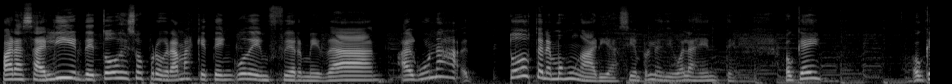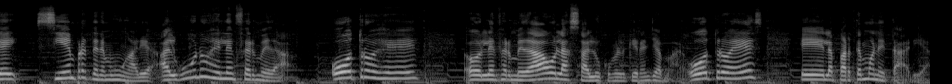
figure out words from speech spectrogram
para salir de todos esos programas que tengo de enfermedad. Algunas, todos tenemos un área, siempre les digo a la gente, ¿ok? ¿Ok? Siempre tenemos un área. Algunos es la enfermedad, otro es la enfermedad o la salud, como le quieran llamar. Otro es eh, la parte monetaria.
